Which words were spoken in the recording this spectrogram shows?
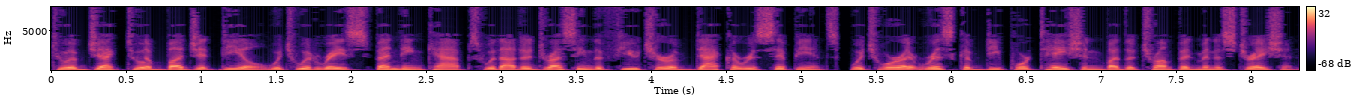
to object to a budget deal which would raise spending caps without addressing the future of DACA recipients, which were at risk of deportation by the Trump administration.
